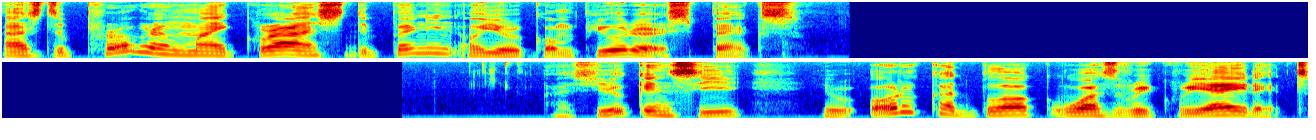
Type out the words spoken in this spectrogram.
as the program might crash depending on your computer specs. As you can see, your AutoCAD block was recreated.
